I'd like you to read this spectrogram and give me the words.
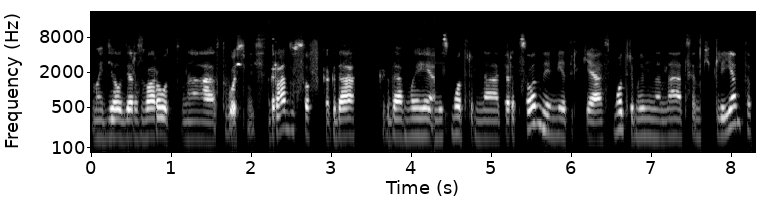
мы делали разворот на 180 градусов, когда когда мы не смотрим на операционные метрики, а смотрим именно на оценки клиентов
